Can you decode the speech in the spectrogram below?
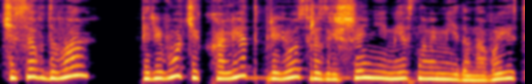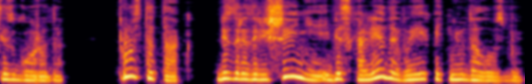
Часа в два Переводчик Халет привез разрешение местного МИДа на выезд из города. Просто так, без разрешения и без Халеда выехать не удалось бы.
